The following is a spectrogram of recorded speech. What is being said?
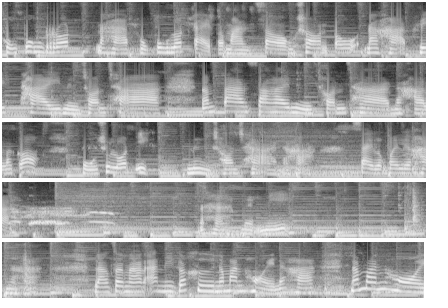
ผงปรุงรสนะคะผงปรุงรสไก่ประมาณ 2 ช้อนโต๊ะนะคะ พริกไทย 1 ช้อนชา น้ำตาลทราย 1 ช้อนชานะคะ แล้วก็ผงชูรสอีก 1 ช้อนชานะคะ ใส่ลงไปเลยค่ะนะคะแบบนี้นะคะ หลังจากนั้นอันนี้ก็คือน้ำมันหอยนะคะ น้ำมันหอย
